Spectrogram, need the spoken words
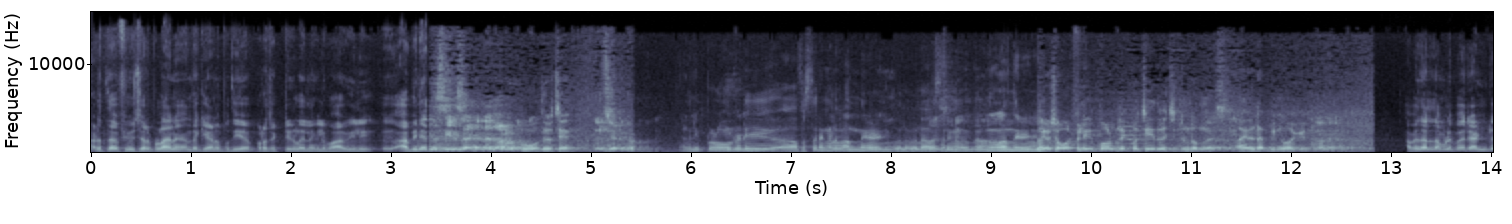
അടുത്ത ഫ്യൂച്ചർ പ്ലാൻ എന്തൊക്കെയാണ്? പുതിയ പ്രൊജക്റ്റുകൾ അല്ലെങ്കിൽ ഭാവിയിൽ അഭിനയത്തെ സീരിയസ് ആയിട്ട് കാണുന്നു ഓ തീർച്ചയായും. തീർച്ചയായിട്ടും കാണുന്നുണ്ട്. അവനിപ്പോൾ ഓൾറെഡി അവസരങ്ങൾ വന്നു കഴിഞ്ഞു. പല പല അവസരങ്ങൾ ഇതിൽ നിന്ന് വന്നു കഴിഞ്ഞു. ഷോർട്ട് ഫിലിം ഇപ്പോൾ ഓൾറെഡി ഇപ്പോൾ ചെയ്ത് വെച്ചിട്ടുണ്ടോ അതിന് ഡബിങ് ആക്കിയിട്ടുണ്ട് അപ്പോൾ എന്തായാലും നമ്മളിപ്പോൾ രണ്ട്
